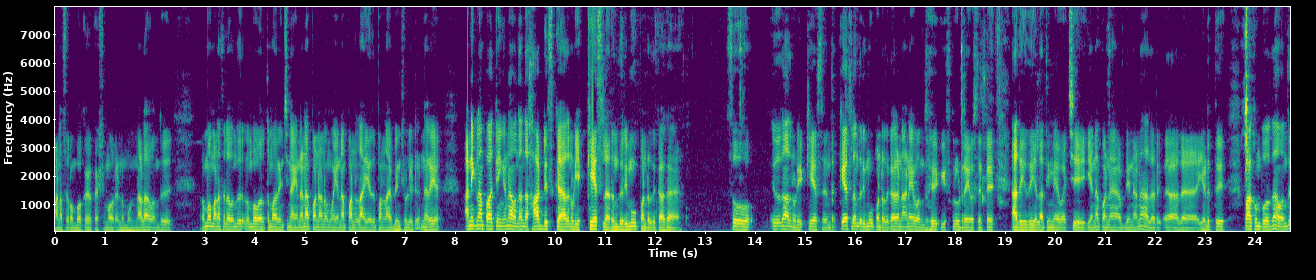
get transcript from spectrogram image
மனசு ரொம்ப க கஷ்டமாக ஒரு ரெண்டு மூணு நாளாக வந்து ரொம்ப மனசில் வந்து ரொம்ப வருத்தமாக இருந்துச்சு. நான் என்னென்ன பண்ணணுமோ என்ன பண்ணலாம் ஏது பண்ணலாம் அப்படின்னு சொல்லிட்டு நிறைய அன்றைக்கெலாம் பார்த்தீங்கன்னா வந்து அந்த ஹார்ட் டிஸ்க்கை அதனுடைய கேஸில் இருந்து ரிமூவ் பண்ணுறதுக்காக ஸோ இதுதான் அதனுடைய கேஸ் இந்த கேஸ்லேருந்து ரிமூவ் பண்ணுறதுக்காக நானே வந்து ஸ்க்ரூ ட்ரைவர் செட்டு அது இது எல்லாத்தையுமே வச்சு என்ன பண்ணேன் அப்படின்னா அதை அதை எடுத்து பார்க்கும்போது தான் வந்து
